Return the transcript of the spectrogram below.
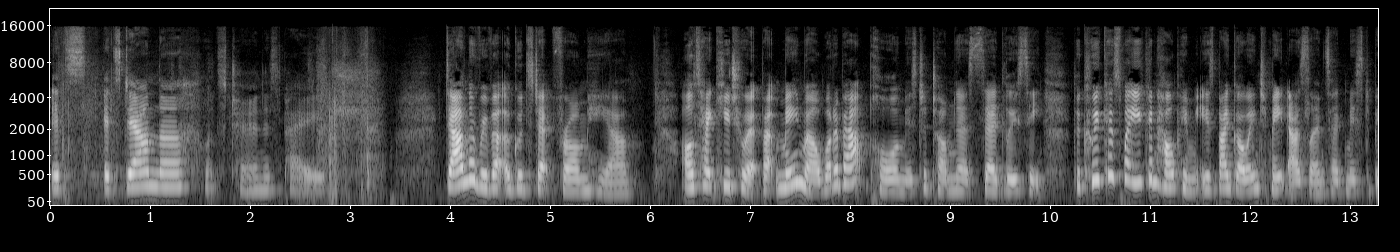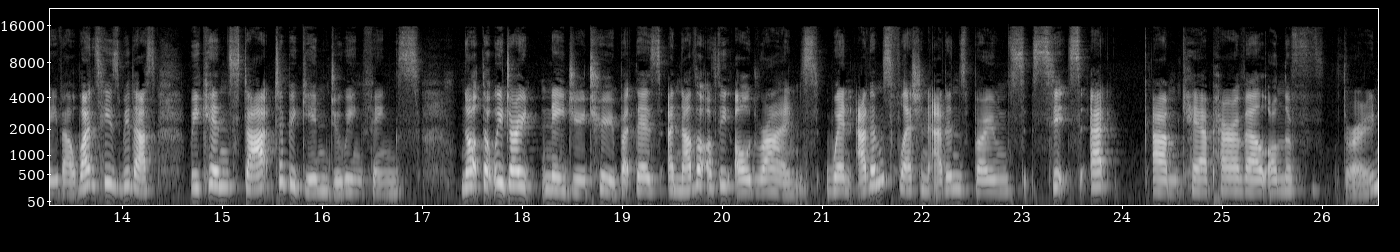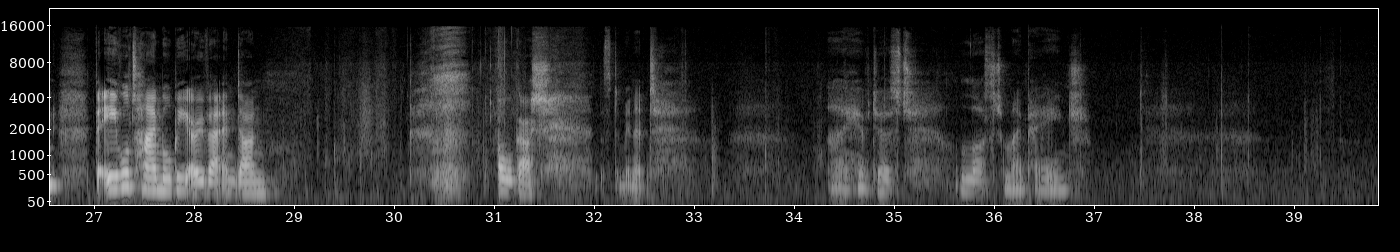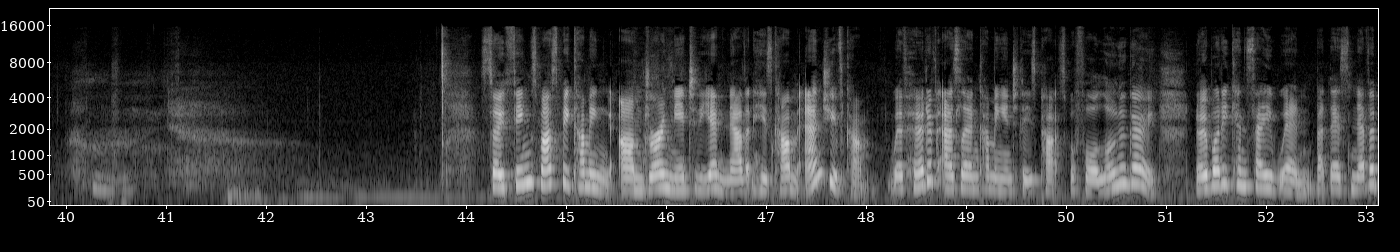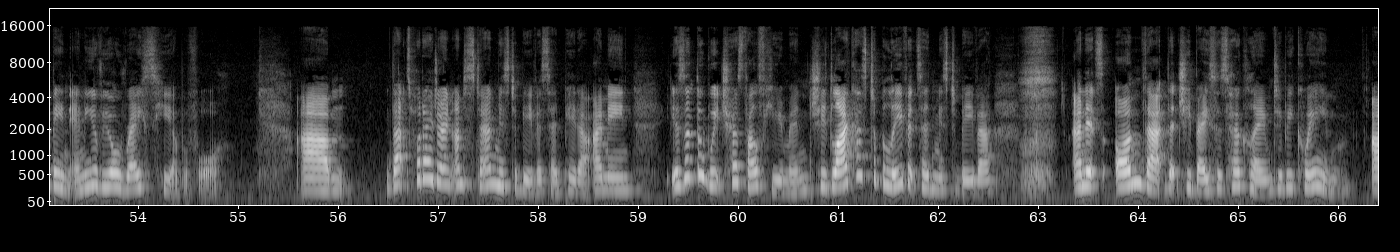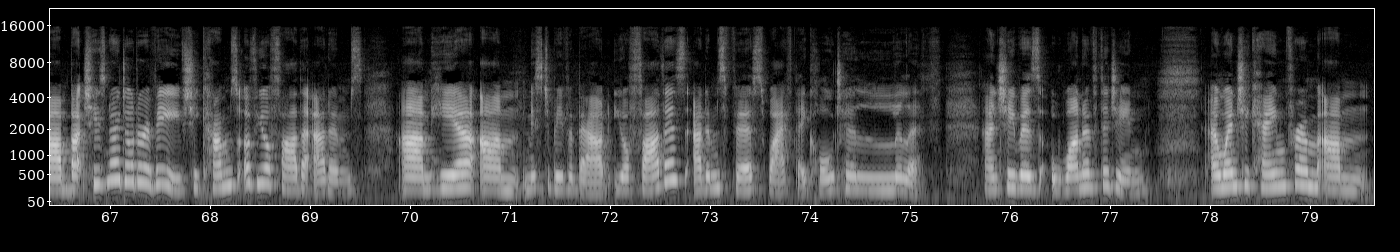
It's, it's down the, let's turn this page. Down the river a good step from here. I'll take you to it. But meanwhile, what about poor Mr. Tumnus? said Lucy. The quickest way you can help him is by going to meet Aslan, said Mr. Beaver. Once he's with us, we can start to begin doing things. Not that we don't need you to, but there's another of the old rhymes. When Adam's flesh and Adam's bones sits at um, Cair Paravel on the throne, the evil time will be over and done. Oh gosh, just a minute. I have just lost my page. Hmm. So things must be coming, um, drawing near to the end now that he's come and you've come. We've heard of Aslan coming into these parts before, long ago. Nobody can say when, but there's never been any of your race here before. Um, that's what I don't understand, Mr. Beaver, said Peter. I mean, isn't the witch herself human? She'd like us to believe it, said Mr. Beaver. And it's on that that she bases her claim to be queen. Um, but she's no daughter of Eve. She comes of your father Adam's. Um, here, um, Mr. Beaver bowed. Your father's Adam's first wife. They called her Lilith, and she was one of the jinn. And when she came from, um,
